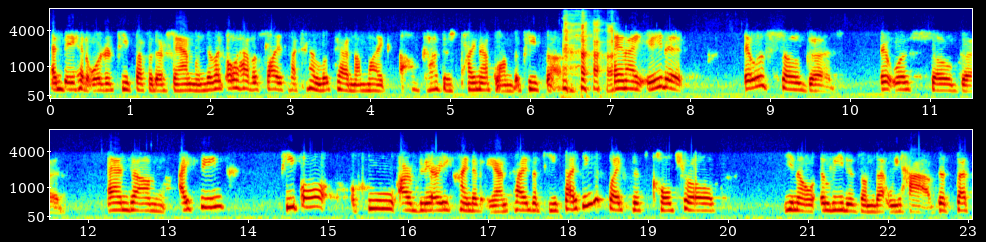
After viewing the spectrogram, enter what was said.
and they had ordered pizza for their family. And they're like, "Oh, have a slice." And I kind of looked at it, and I'm like, "Oh God, there's pineapple on the pizza," and I ate it. It was so good. It was so good, and um, I think people who are very kind of anti the pizza, I think it's like this cultural, you know, elitism that we have that that's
